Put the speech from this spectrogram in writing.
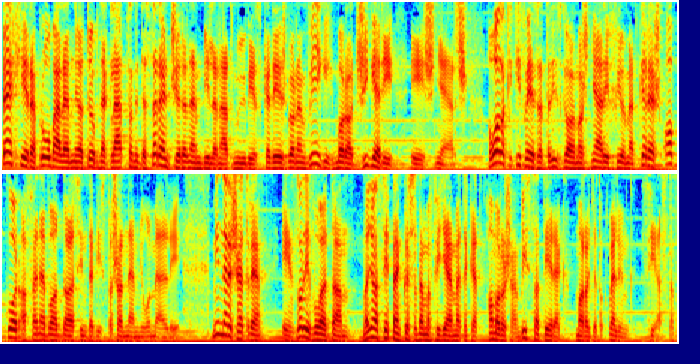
Pechére próbál ennél többnek látszani, de szerencsére nem billen át művészkedésbe, hanem végig marad zsigeri és nyers. Ha valaki kifejezetten izgalmas nyári filmet keres, akkor a fenevaddal szinte biztosan nem nyúl mellé. Minden esetre én Zoli voltam, nagyon szépen köszönöm a figyelmeteket, hamarosan visszatérek, maradjatok velünk, sziasztok!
